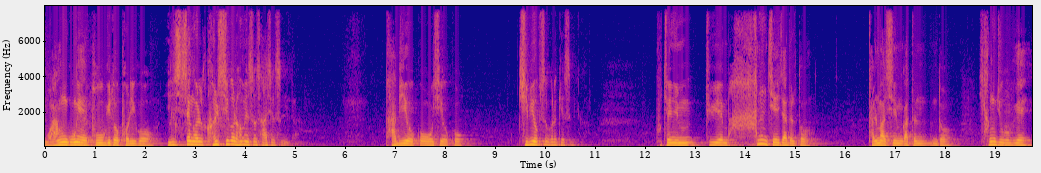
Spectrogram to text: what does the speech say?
왕궁의 부귀도 버리고 일생을 걸식을 하면서 사셨습니다. 밥이 없고 옷이 없고 집이 없어 그렇겠습니까? 부처님 뒤에 많은 제자들도 달마심 같은 분도 향주국의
